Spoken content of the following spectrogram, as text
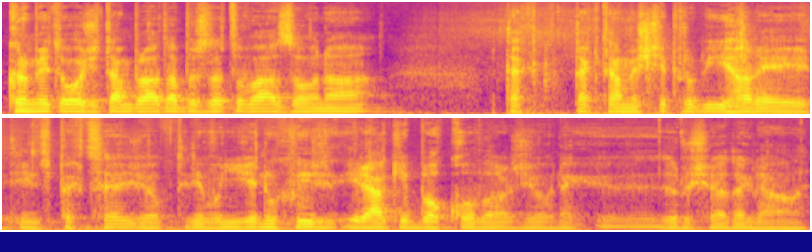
Kromě toho, že tam byla ta bezletová zóna, tak, tak tam ještě probíhaly ty inspekce, že jo, které oni jednu chvíli Iráky blokoval, že jo, zrušil a tak dále.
